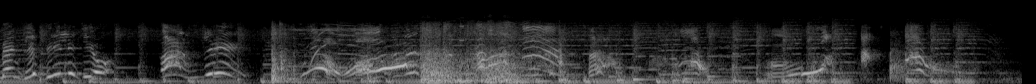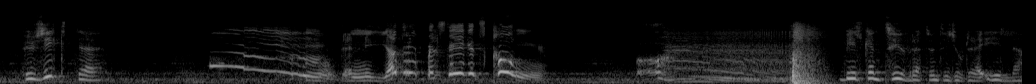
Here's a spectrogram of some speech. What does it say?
Men det vill inte jag. Aldrig! Hur gick det? Mm, det nya trippelstegets kung. Vilken tur att du inte gjorde dig illa.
